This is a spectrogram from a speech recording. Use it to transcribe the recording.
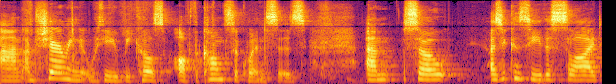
And I'm sharing it with you because of the consequences. Um, so as you can see, this slide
